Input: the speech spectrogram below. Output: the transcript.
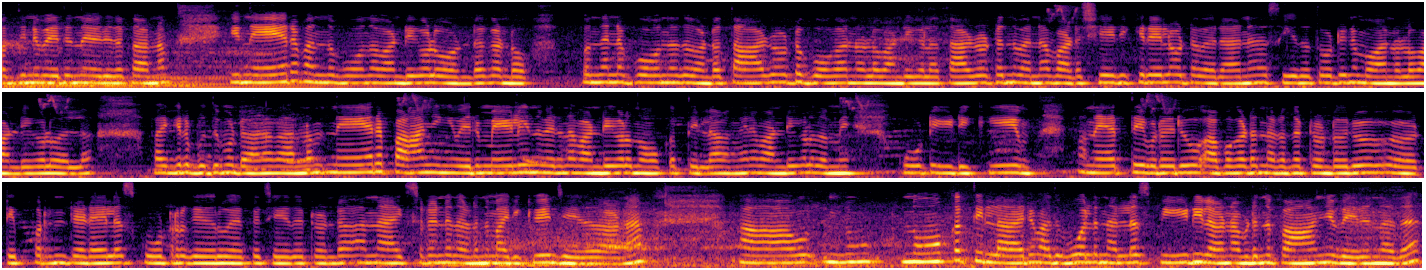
അതിന് വരുന്ന ഒരു ഇത്. കാരണം ഈ നേരെ വന്നു പോകുന്ന വണ്ടികളും ഉണ്ട്. കണ്ടോ ഇപ്പം തന്നെ പോകുന്നത് കണ്ടോ താഴോട്ട് പോകാനുള്ള വണ്ടികൾ താഴോട്ടെന്ന് പറഞ്ഞാൽ വടശ്ശേരിക്കരയിലോട്ട് വരാൻ സീതത്തോട്ടിന് പോകാനുള്ള വണ്ടികളും എല്ലാം ഭയങ്കര ബുദ്ധിമുട്ടാണ്. കാരണം നേരെ പാഞ്ഞിങ്ങി വരും. മേളിൽ നിന്ന് വരുന്ന വണ്ടികൾ നോക്കത്തില്ല. അങ്ങനെ വണ്ടികൾ തമ്മിൽ കൂട്ടിയിടിക്കുകയും നേരത്തെ ഇവിടെ ഒരു അപകടം നടന്നിട്ടുണ്ട്. ഒരു ടിപ്പറിന്റെ ഇടയിൽ സ്കൂട്ടർ കയറുകയൊക്കെ ചെയ്തിട്ടുണ്ട്. അന്ന് ആക്സിഡന്റ് നടന്ന് മരിക്കുകയും ചെയ്തതാണ്. നോക്കത്തില്ല ആരും. അതുപോലെ നല്ല സ്പീഡിലാണ് അവിടുന്ന് പാഞ്ഞു വരുന്നത്.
